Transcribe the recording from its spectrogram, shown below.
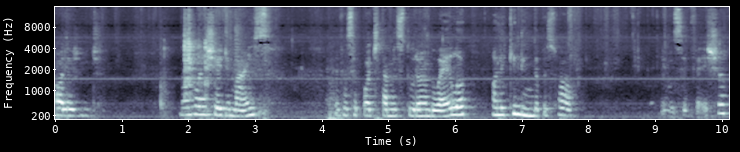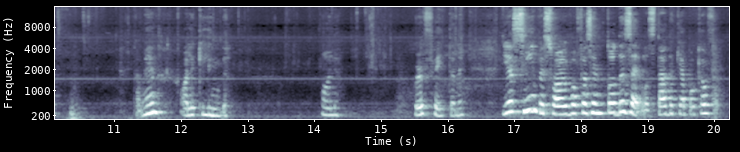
Olha, gente, não vou encher demais. Você pode estar tá misturando ela. Olha que linda, pessoal. Aí você fecha. Tá vendo? Olha que linda. Olha. Perfeita, né? E assim, pessoal, eu vou fazendo todas elas, tá? Daqui a pouco eu volto.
